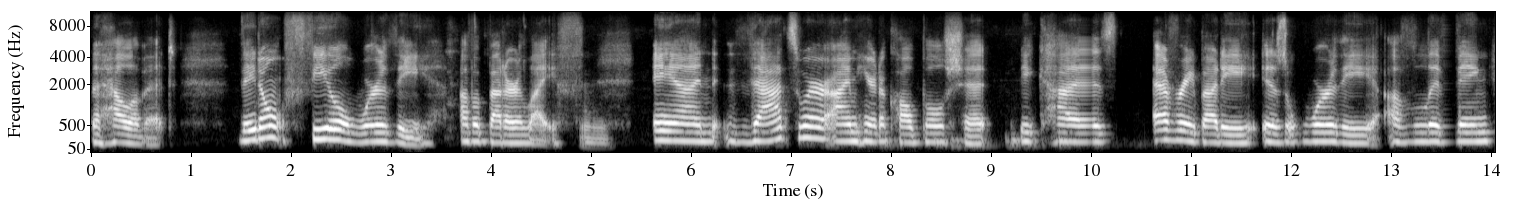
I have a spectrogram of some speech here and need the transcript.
the hell of it, they don't feel worthy of a better life. Mm-hmm. And that's where I'm here to call bullshit because everybody is worthy of living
